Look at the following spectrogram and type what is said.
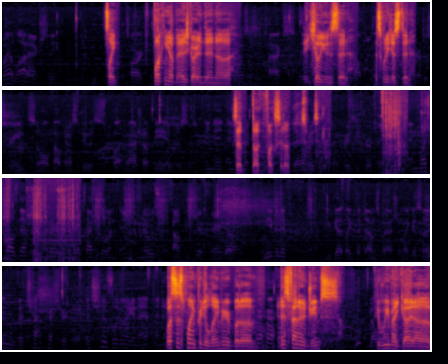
Quite a lot actually. It's like It's hard 'cause fucking up Edgeguard and then uh they kill you instead. That's what he just did. corner of the screen, so all Falcon has to do is button mash up B and just And, and, and Except Duck fucks it up for some reason. is playing pretty lame here, but um, it is Fountain of Dreams. If you read my guide, uh,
